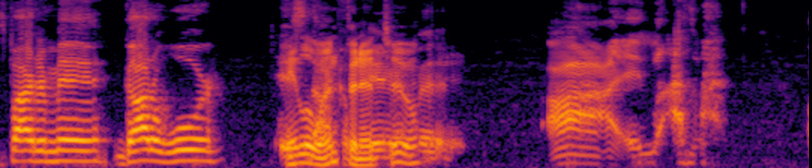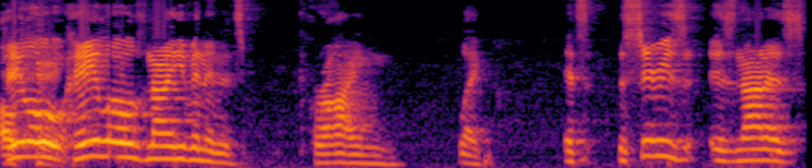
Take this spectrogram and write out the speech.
Spider Man, God of War. Halo Infinite, too. Ah, it- okay. Halo Halo's not even in its prime. Like it's the series is not as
